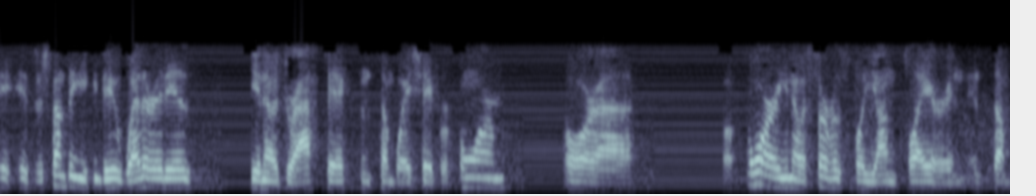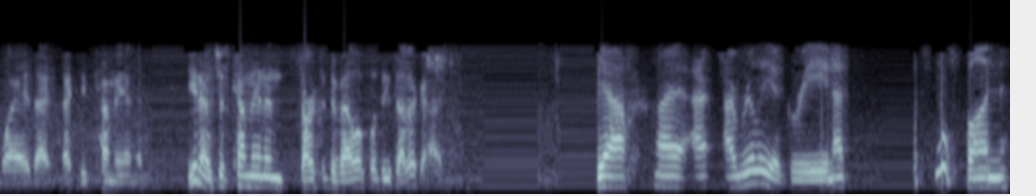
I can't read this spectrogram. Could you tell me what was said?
is is there something you can do, whether it is you know draft picks in some way, shape, or form, or uh, or you know a serviceable young player in in some way that that could come in and you know just come in and start to develop with these other guys. Yeah, I I, I really agree, and that's it's still fun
